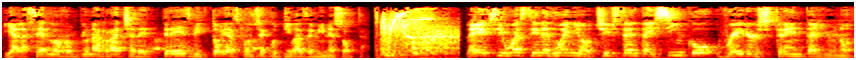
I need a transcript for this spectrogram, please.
y al hacerlo rompió una racha de tres victorias consecutivas de Minnesota. La AFC West tiene dueño, Chiefs 35, Raiders 31.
